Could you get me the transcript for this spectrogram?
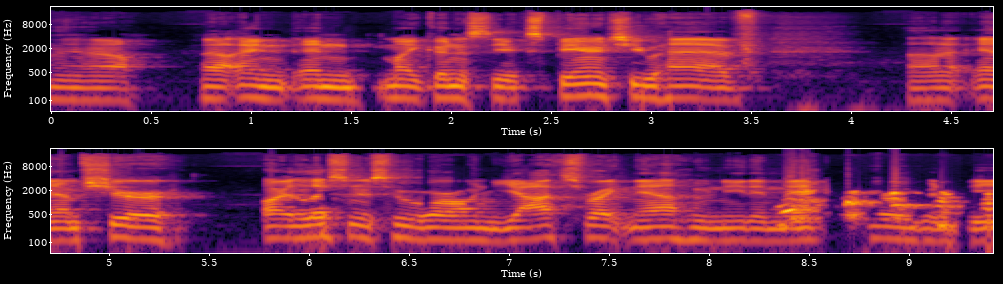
Yeah, uh, and and my goodness, the experience you have, uh, and I'm sure our listeners who are on yachts right now who need a makeover are going to be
